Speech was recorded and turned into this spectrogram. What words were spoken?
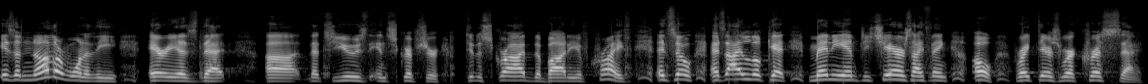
is another one of the areas that uh, that's used in Scripture to describe the body of Christ. And so, as I look at many empty chairs, I think, oh, right there's where Chris sat.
